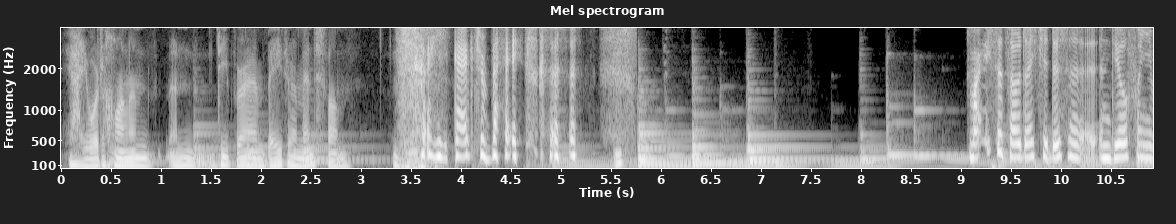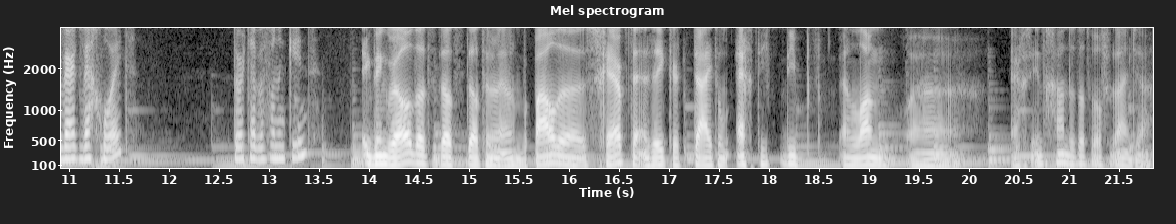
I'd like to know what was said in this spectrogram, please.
ja, je wordt er gewoon een, een dieper en beter mens van. je kijkt erbij. maar is het zo dat je dus een, een deel van je werk weggooit? Door het hebben van een kind? Ik denk wel dat, dat, dat er een bepaalde scherpte en zeker tijd om echt diep, diep en lang uh, ergens in te gaan, dat dat wel verdwijnt, ja.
